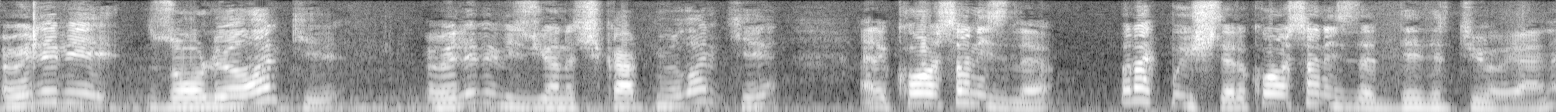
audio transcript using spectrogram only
öyle bir zorluyorlar ki öyle bir vizyona çıkartmıyorlar ki hani korsan izle bırak bu işleri korsan izle dedirtiyor yani.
